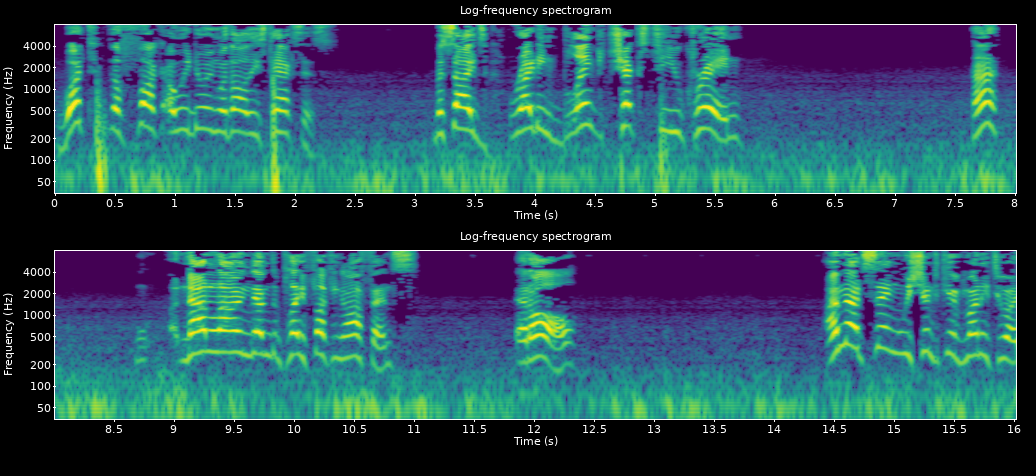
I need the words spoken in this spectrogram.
What the fuck are we doing with all these taxes? Besides writing blank checks to Ukraine, huh? Not allowing them to play fucking offense at all. I'm not saying we shouldn't give money to uh,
